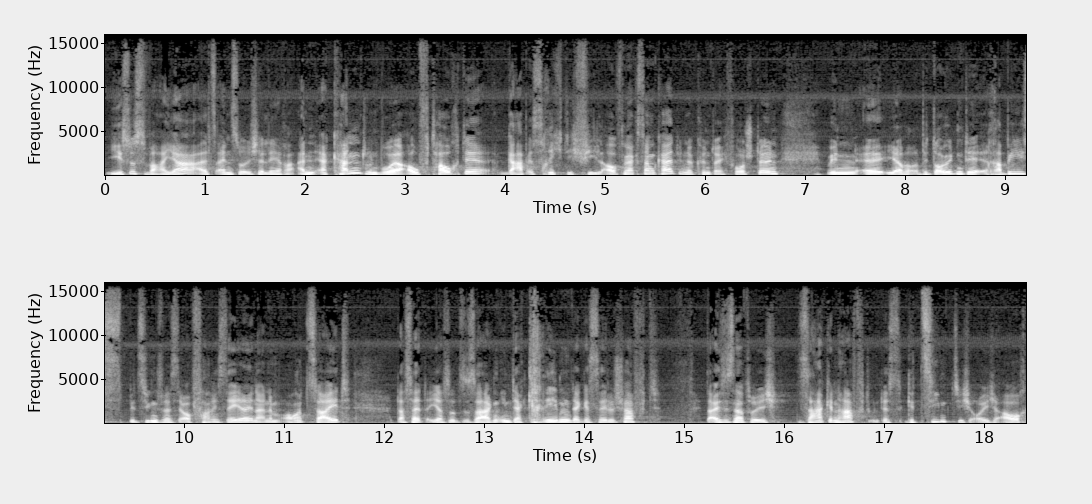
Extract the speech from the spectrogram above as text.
Jesus war ja als ein solcher Lehrer anerkannt und wo er auftauchte, gab es richtig viel Aufmerksamkeit. Und ihr könnt euch vorstellen, wenn äh, ihr bedeutende Rabbis bzw. auch Pharisäer in einem Ort seid, das seid ihr sozusagen in der Creme der Gesellschaft, da ist es natürlich sagenhaft und es geziemt sich euch auch,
